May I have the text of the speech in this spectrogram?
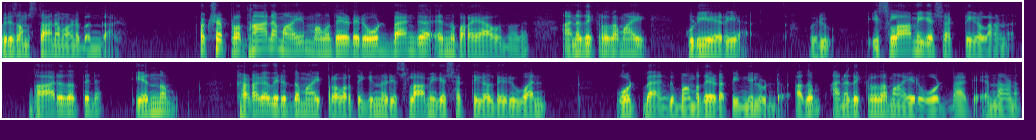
ഒരു സംസ്ഥാനമാണ് ബംഗാൾ. പക്ഷെ പ്രധാനമായും മമതയുടെ റോഡ് ബാങ്ക് എന്ന് പറയാവുന്നത് അനധികൃതമായി കുടിയേറിയ ഒരു ഇസ്ലാമിക ശക്തികളാണ്. ഭാരതത്തിന് എന്നും ഘടകവിരുദ്ധമായി പ്രവർത്തിക്കുന്ന ഒരു ഇസ്ലാമിക ശക്തികളുടെ ഒരു വൻ വോട്ട് ബാങ്ക് മമതയുടെ പിന്നിലുണ്ട്. അതും അനധികൃതമായൊരു വോട്ട് ബാങ്ക് എന്നാണ്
